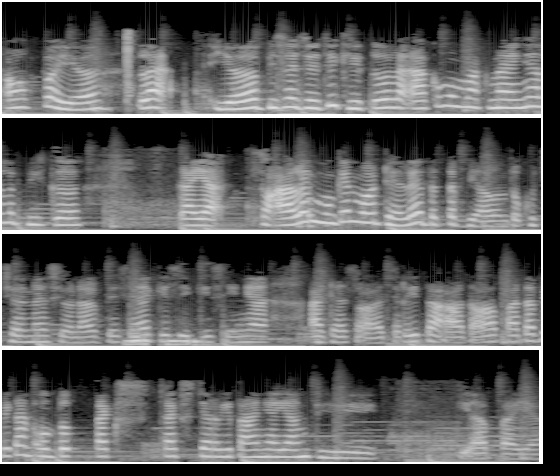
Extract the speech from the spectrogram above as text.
apa ya? Lah, ya bisa jadi gitu. Lah, aku memaknainya lebih ke kayak soalnya mungkin modelnya tetap ya untuk ujian nasional biasanya kisi-kisinya ada soal cerita atau apa tapi kan untuk teks teks ceritanya yang di di apa ya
